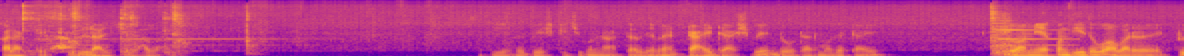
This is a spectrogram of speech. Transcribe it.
কালারটা একটু লালচে ভাব এইভাবে বেশ কিছুক্ষণ নাড়তে হবে যাবে টাইট আসবে, ডোটার মধ্যে টাইট তো আমি এখন দিয়ে দেবো আবার একটু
